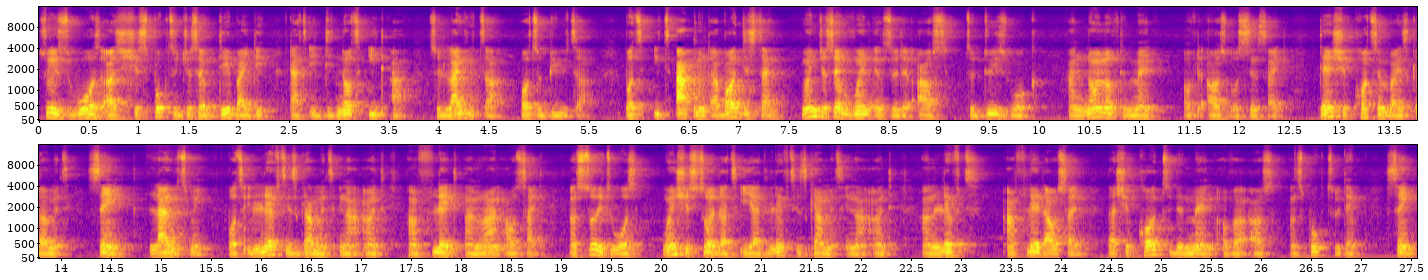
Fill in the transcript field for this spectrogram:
So it was as she spoke to Joseph day by day that he did not eat her to lie with her or to be with her. But it happened about this time when Joseph went into the house to do his work, and none of the men of the house was inside. Then she caught him by his garment, saying, Lie with me. But he left his garment in her hand, and fled and ran outside. And so it was, when she saw that he had left his garment in her hand, and left and fled outside, that she called to the men of her house, and spoke to them, saying,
